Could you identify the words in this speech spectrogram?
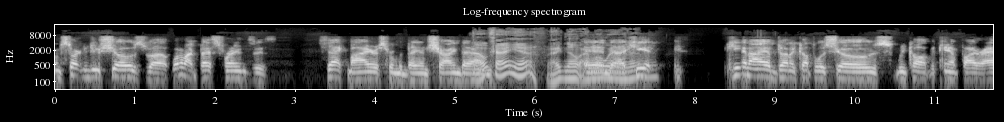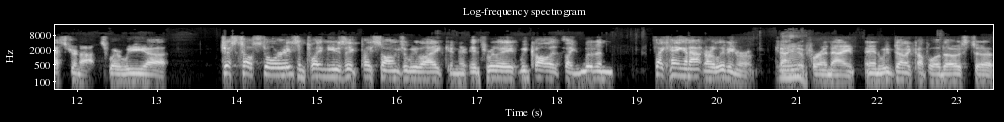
I'm starting to do shows. Uh, one of my best friends is Zach Myers from the band Shinedown okay, yeah, I know. I'm and aware uh, he he and I have done a couple of shows. We call it the Campfire Astronauts, where we uh, just tell stories and play music, play songs that we like, and it's really we call it it's like living, it's like hanging out in our living room, kind Mhm. of for a night. And we've done a couple of those to,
